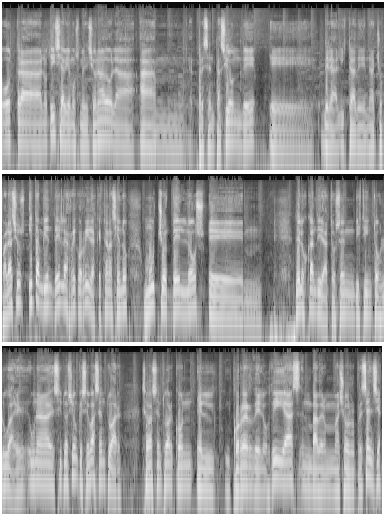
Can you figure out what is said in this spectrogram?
otra noticia, habíamos mencionado la presentación de eh, de la lista de Nacho Palacios y también de las recorridas que están haciendo muchos de los eh, de los candidatos en distintos lugares. Una situación que se va a acentuar, se va a acentuar con el correr de los días, va a haber mayor presencia.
